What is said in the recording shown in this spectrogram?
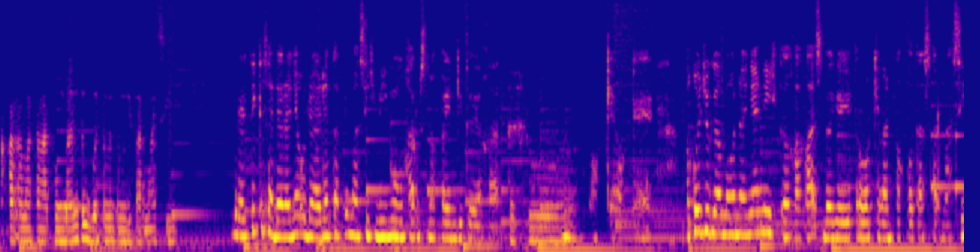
akan amat sangat membantu buat teman-teman di farmasi. Berarti kesadarannya udah ada tapi masih bingung harus ngapain gitu ya kak? Betul. Oke oke. Okay, okay. Aku juga mau nanya nih ke kakak sebagai perwakilan Fakultas Farmasi,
